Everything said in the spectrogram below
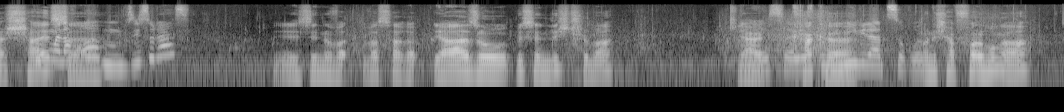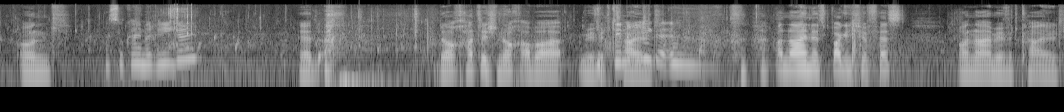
Guck scheiße. mal nach oben. Siehst du das? Ich sehe nur Wa- Wasser. Ja, so ein bisschen Lichtschimmer. Ja, Scheiße, wir Kacke. nie wieder zurück. Und ich habe voll Hunger. Und Hast du keine Riegel? ja, doch hatte ich noch, aber mir Gib wird den kalt. Riegel. Oh nein, jetzt bugge ich hier fest. Oh nein, mir wird kalt.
